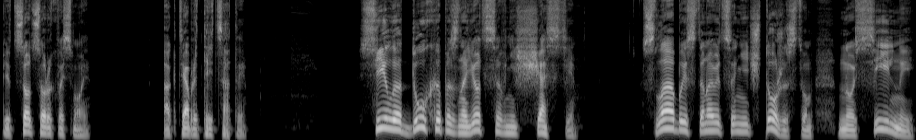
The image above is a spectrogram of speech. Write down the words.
548. Октябрь 30. Сила духа познается в несчастье. Слабый становится ничтожеством, но сильный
